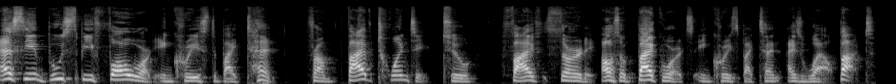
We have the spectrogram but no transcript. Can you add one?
SCM boost speed forward increased by 10 from 520 to 530 also backwards increased by 10 as well. But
